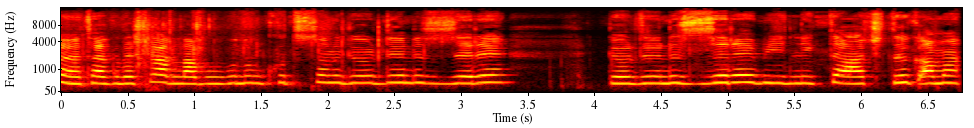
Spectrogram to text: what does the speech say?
Evet arkadaşlar Labubu'nun kutusunu gördüğünüz üzere gördüğünüz üzere birlikte açtık ama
